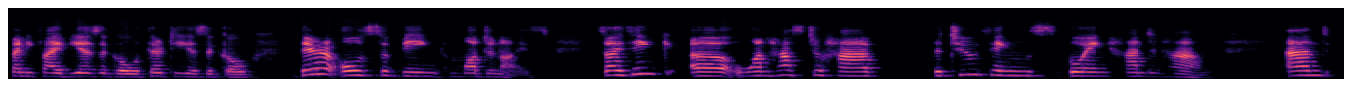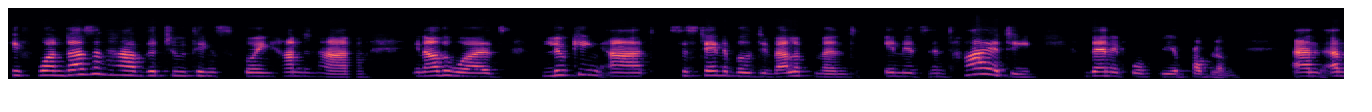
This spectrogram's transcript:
25 years ago, 30 years ago. They're also being modernized. So I think uh, one has to have the two things going hand in hand. And if one doesn't have the two things going hand in hand, in other words, looking at sustainable development in its entirety, then it will be a problem. And, and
